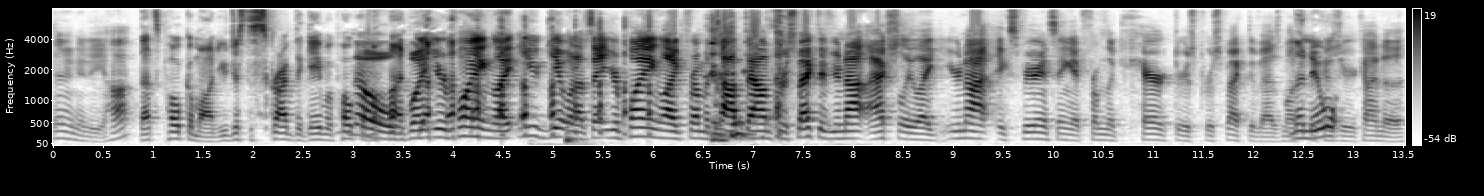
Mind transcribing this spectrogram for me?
Opportunity, huh? That's Pokemon. You just described the game of Pokemon. No, but you're playing like you get what I'm saying. You're playing like from a top-down perspective. You're not actually like you're not experiencing it from the character's perspective as much The new- because you're kind of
